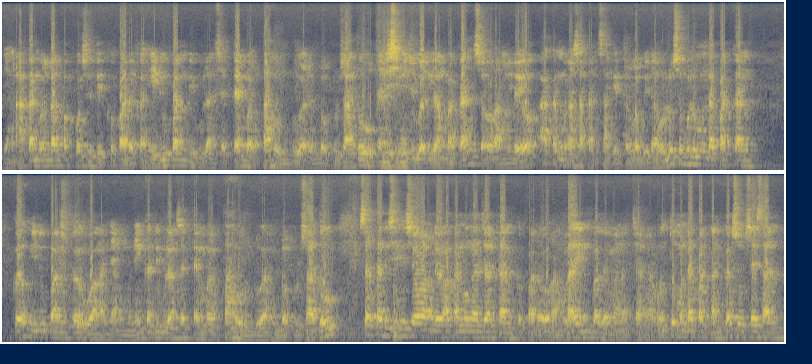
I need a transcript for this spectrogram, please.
yang akan berdampak positif kepada kehidupan di bulan September tahun 2021. Dan di sini juga digambarkan seorang Leo akan merasakan sakit terlebih dahulu sebelum mendapatkan kehidupan keuangan yang meningkat di bulan September tahun 2021 serta di sini seorang Leo akan mengajarkan kepada orang lain bagaimana cara untuk mendapatkan kesuksesan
